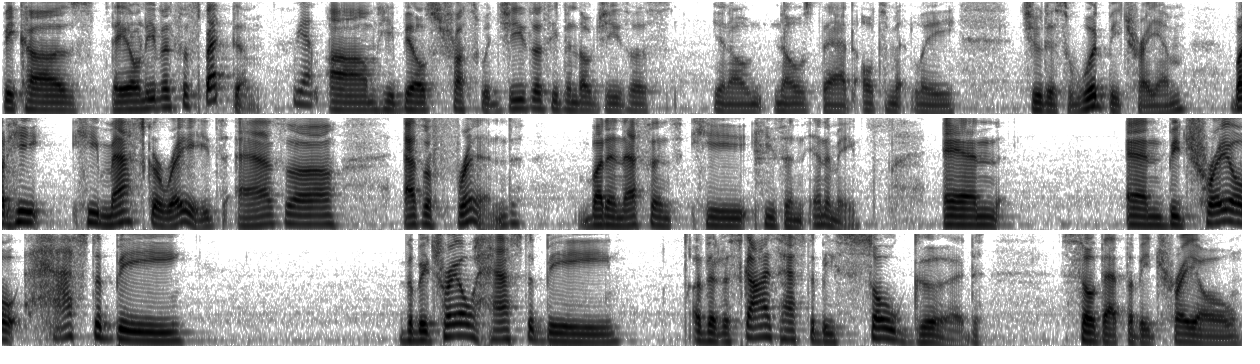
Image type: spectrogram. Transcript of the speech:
because they don't even suspect him. Yep. Um, he builds trust with Jesus, even though Jesus, you know, knows that ultimately Judas would betray him. But he he masquerades as a as a friend, but in essence, he he's an enemy, and and betrayal has to be the betrayal has to be the disguise has to be so good so that the betrayal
